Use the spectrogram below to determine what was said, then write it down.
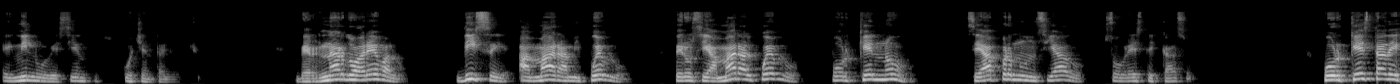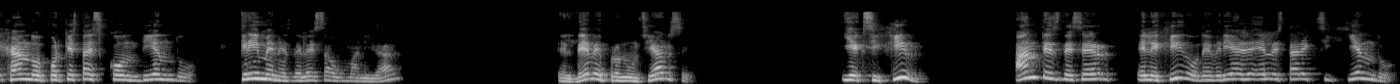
en 1988. Bernardo Arevalo dice amar a mi pueblo, pero si amar al pueblo, ¿por qué no se ha pronunciado sobre este caso? ¿Por qué está dejando, por qué está escondiendo crímenes de lesa humanidad? Él debe pronunciarse y exigir Antes de ser elegido, debería él estar exigiendo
